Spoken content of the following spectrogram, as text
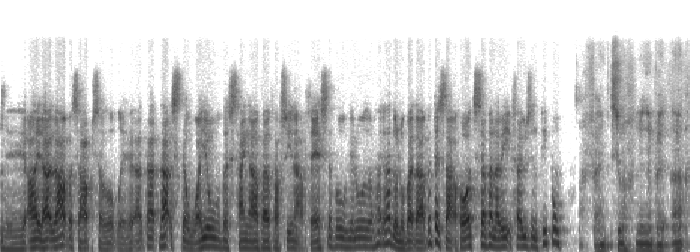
Uh, aye, that, that was absolutely that, that, that's the wildest thing I've ever seen at a festival. You know, I don't know about that, but is that hot? Seven or eight thousand people. I think so, I round about that.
